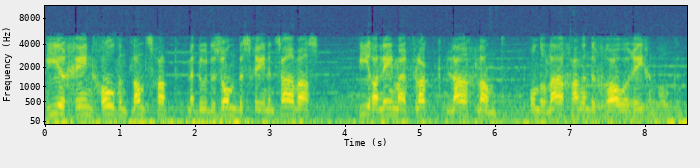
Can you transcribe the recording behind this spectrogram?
Hier geen golvend landschap met door de zon beschenen sawas. Hier alleen maar vlak, laag land, onder laag hangende grauwe regenwolken.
